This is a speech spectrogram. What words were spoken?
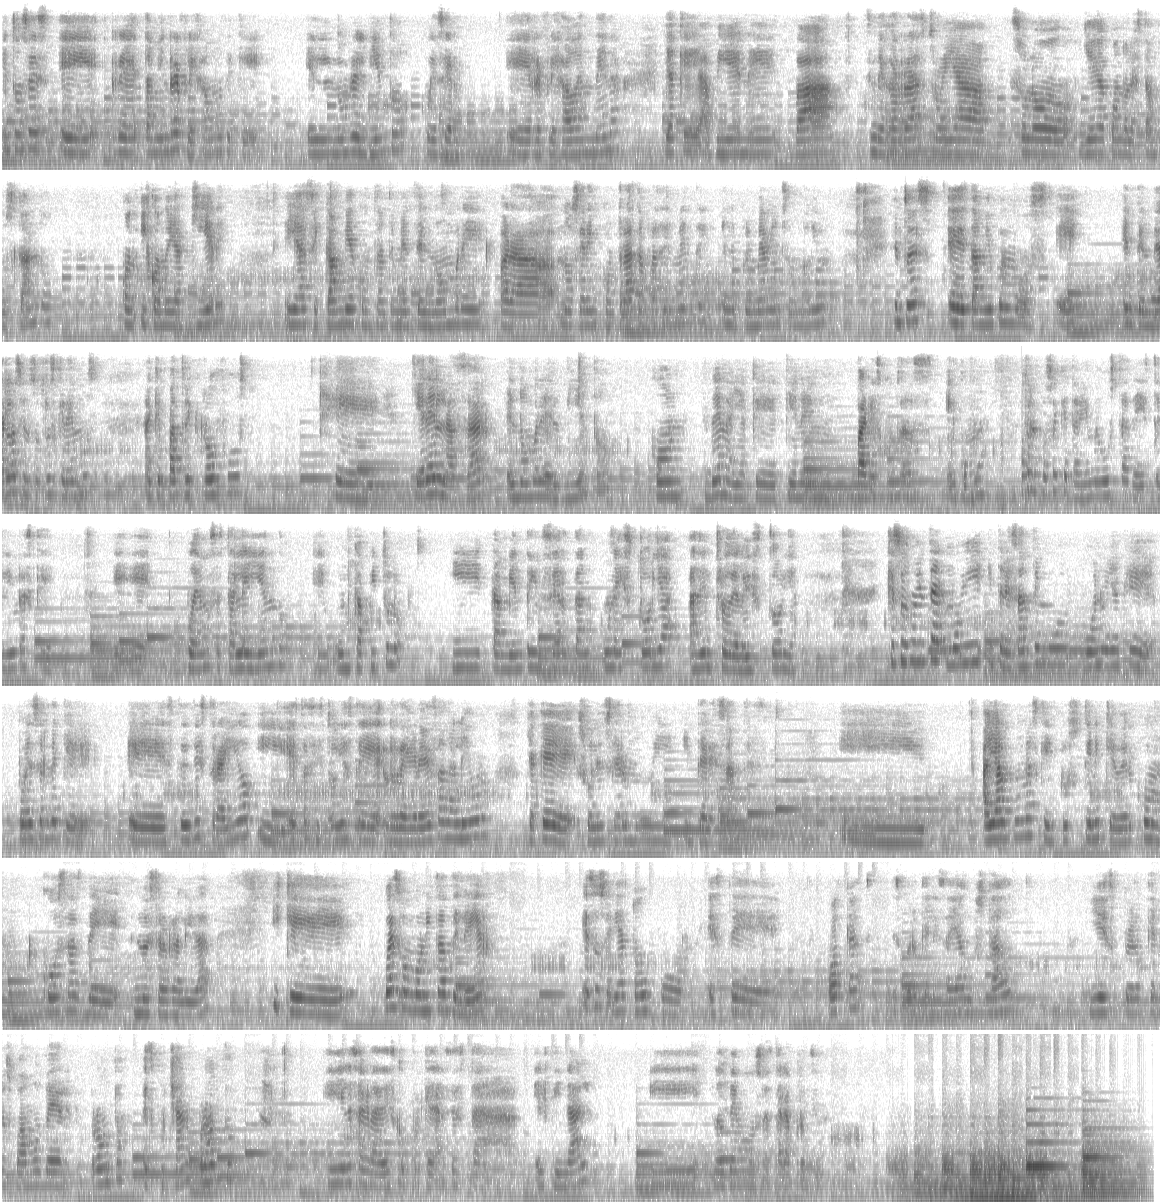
Entonces eh, también reflejamos de que el nombre del viento puede ser eh, reflejado en Dena, ya que ella viene, va sin dejar rastro, ella solo llega cuando la están buscando y cuando ella quiere ella se cambia constantemente el nombre para no ser encontrada tan fácilmente en el primer y en el segundo libro. Entonces eh, también podemos entenderlo si nosotros queremos a que Patrick Rothfuss eh, quiere enlazar el nombre del viento con Dena ya que tienen varias cosas en común. Otra cosa que también me gusta de este libro es que podemos estar leyendo un capítulo y también te insertan una historia adentro de la historia. Que eso es muy, muy interesante, muy bueno, ya que puede ser de que eh, estés distraído y estas historias te regresan al libro, ya que suelen ser muy interesantes. Y hay algunas que incluso tienen que ver con cosas de nuestra realidad y que pues son bonitas de leer. Eso sería todo por este podcast. Espero que les haya gustado y espero que nos podamos ver pronto, escuchar pronto. Y les agradezco por quedarse hasta el final y nos vemos hasta la próxima.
